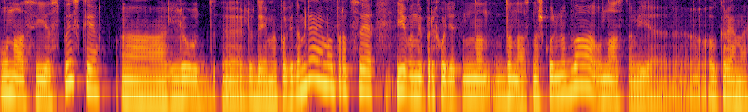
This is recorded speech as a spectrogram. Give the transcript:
у нас є списки, е, люд, людей ми повідомляємо про це, і вони приходять на, до нас на школьну 2. У нас там є е, окрема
